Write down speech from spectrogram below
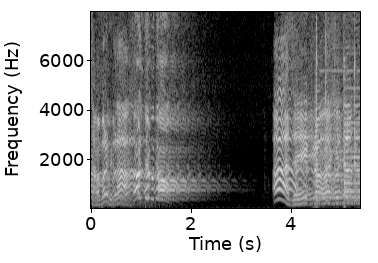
સાંભળ વિલા આજે કૃષ્ણ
